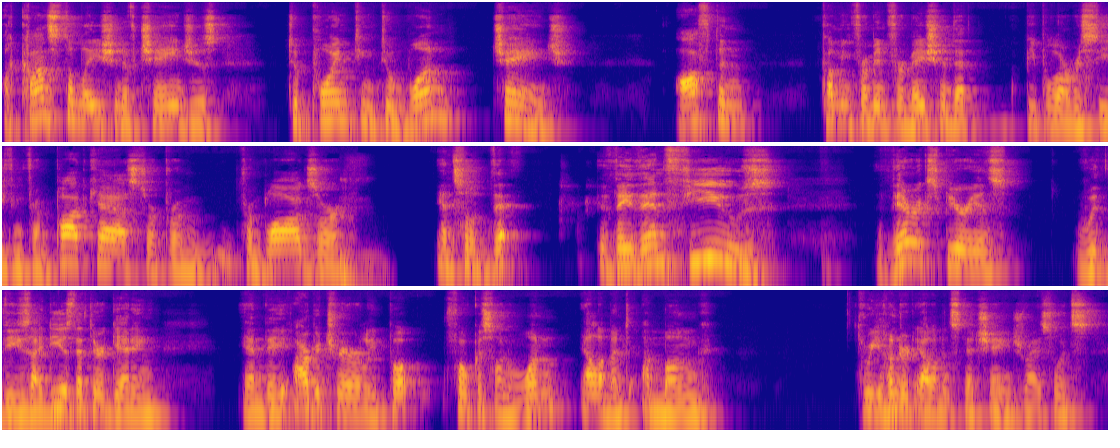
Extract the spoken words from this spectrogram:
a constellation of changes to pointing to one change, often coming from information that people are receiving from podcasts or from, from blogs or mm-hmm. and so that they then fuse their experience with these ideas that they're getting and they arbitrarily po- focus on one element among 300 elements that change right so it's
